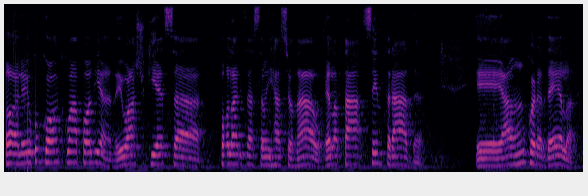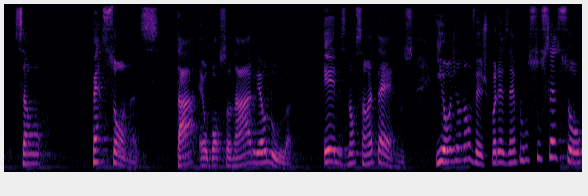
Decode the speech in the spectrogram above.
Olha, eu concordo com a Poliana. Eu acho que essa polarização irracional, ela está centrada. É, a âncora dela são personas, tá? É o Bolsonaro e é o Lula. Eles não são eternos. E hoje eu não vejo, por exemplo, um sucessor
